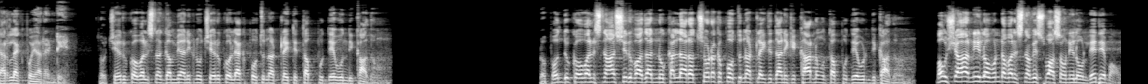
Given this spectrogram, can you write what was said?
చేరలేకపోయారండి. నువ్వు చేరుకోవలసిన గమ్యానికి నువ్వు చేరుకోలేకపోతున్నట్లయితే తప్పు దేవుంది కాదు. నువ్వు పొందుకోవలసిన ఆశీర్వాదాన్ని నువ్వు కల్లారా చూడకపోతున్నట్లయితే దానికి కారణం తప్పు దేవుడిది కాదు. బహుశా నీలో ఉండవలసిన విశ్వాసం నీలో లేదేమో.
